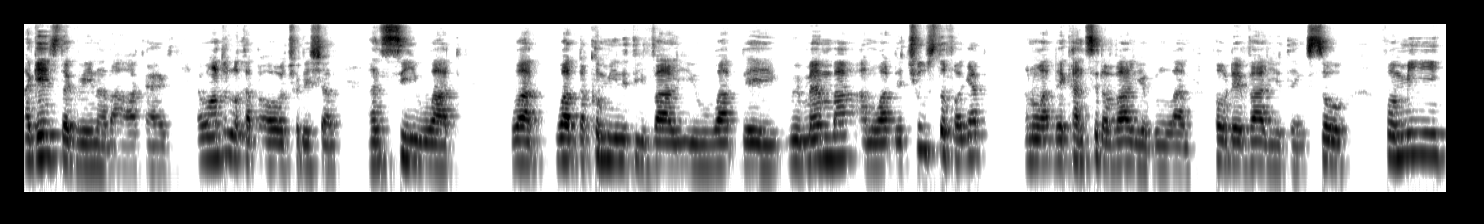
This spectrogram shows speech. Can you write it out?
against the grain of the archives. I want to look at oral tradition and see what what what the community value, what they remember, and what they choose to forget, and what they consider valuable, and how they value things. So for me,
